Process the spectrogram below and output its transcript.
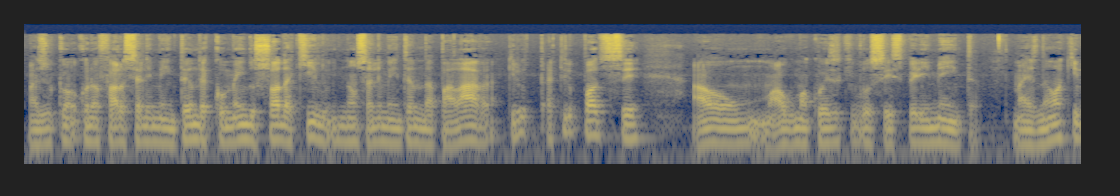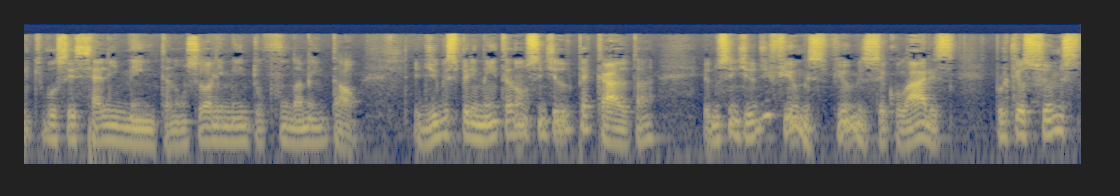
mas quando eu falo se alimentando é comendo só daquilo não se alimentando da palavra. Aquilo, aquilo pode ser alguma coisa que você experimenta, mas não aquilo que você se alimenta, não seu alimento fundamental. Eu digo experimenta no sentido do pecado, tá? Eu no sentido de filmes, filmes seculares, porque os filmes,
